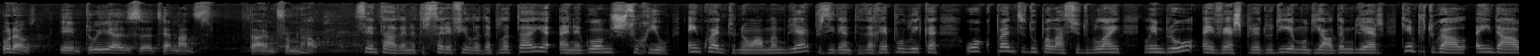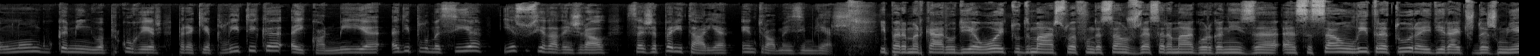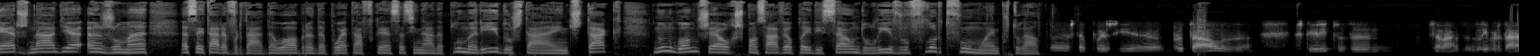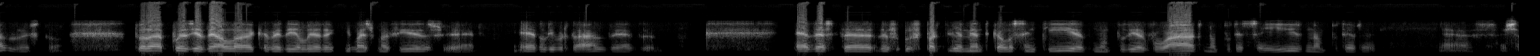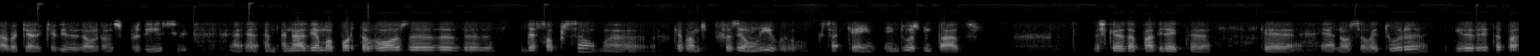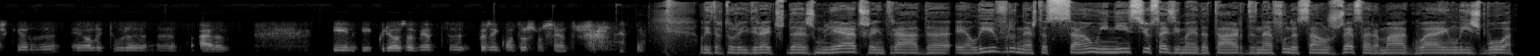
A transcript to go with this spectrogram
Who knows? In two years, uh, ten months time from now. Sentada na terceira fila da plateia, Ana Gomes sorriu. Enquanto não há uma mulher presidente da República, o ocupante do Palácio de Belém lembrou, em véspera do Dia Mundial da Mulher, que em Portugal ainda há um longo caminho a percorrer para que a política, a economia, a diplomacia e a sociedade em geral seja paritária entre homens e mulheres. E para marcar o dia 8 de março, a Fundação José Saramago organiza a sessão Literatura e Direitos das Mulheres. Nádia Anjumã, Aceitar a Verdade. A obra da poeta afegã assassinada pelo marido está em destaque. Nuno Gomes é o responsável pela edição do livro Flor de Fumo em Portugal. Esta poesia brutal, este grito de, sei lá, de liberdade, isto toda a poesia dela, acabei de ler aqui mais uma vez, é, é de liberdade, é, de, é desta, do espartilhamento que ela sentia, de não poder voar, não poder sair, não poder. É, achava que, que a vida dela era um desperdício. A, a, a Nádia é uma porta-voz de, de, de, dessa opressão. Uh, acabamos por fazer um livro que, que é em, em duas metades, da esquerda para a direita, que é, é a nossa leitura, e da direita para a esquerda é a leitura uh, árabe. E, e, curiosamente, depois encontram-se no centro. Literatura e Direitos das Mulheres, a entrada é livre nesta sessão, início seis e meia da tarde na Fundação José Saramago, em Lisboa.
